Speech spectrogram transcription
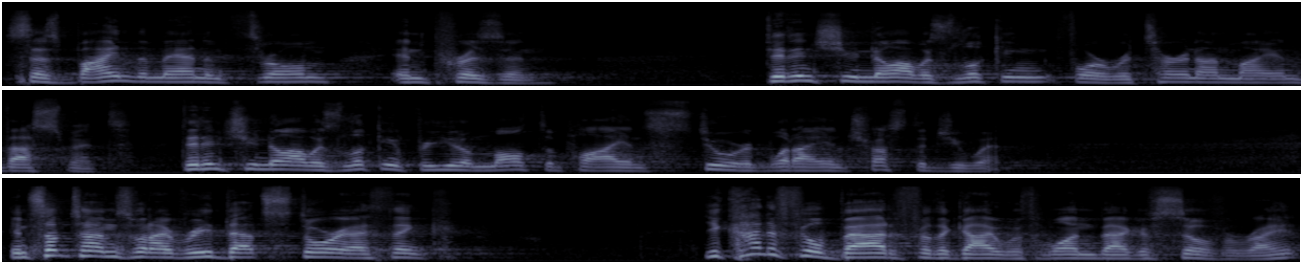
says, Bind the man and throw him in prison. Didn't you know I was looking for a return on my investment? Didn't you know I was looking for you to multiply and steward what I entrusted you with? And sometimes when I read that story, I think, you kind of feel bad for the guy with one bag of silver, right?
